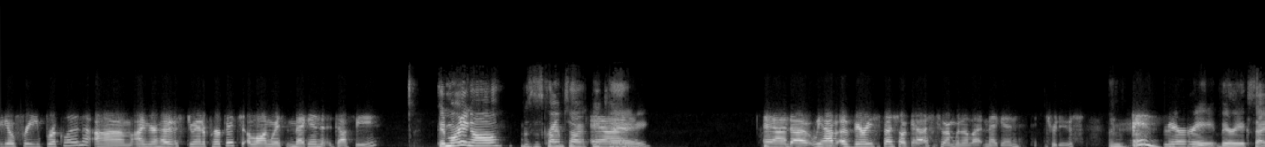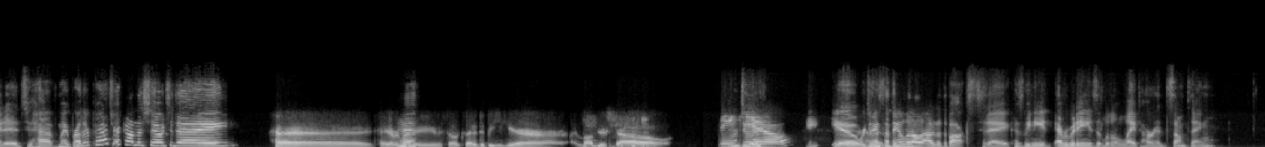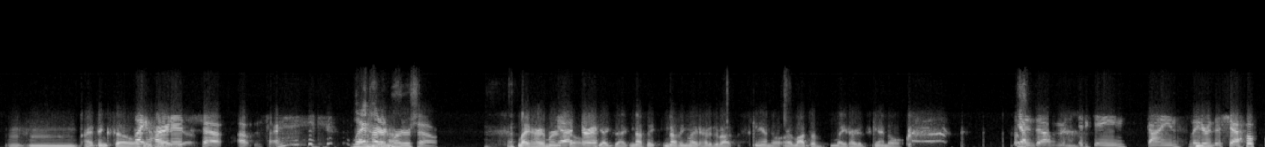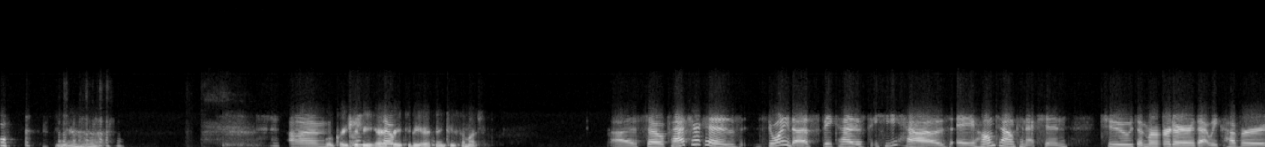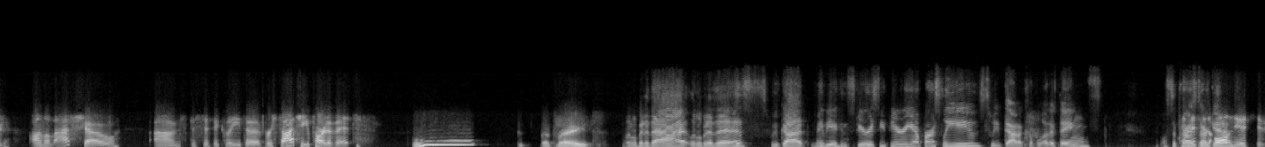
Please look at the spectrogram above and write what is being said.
welcome to Radio Free Brooklyn. Um, I'm your host, Joanna Perpich, along with Megan Duffy. Good morning, all. This is Crime Talk PK. And, and uh, we have a very special guest who I'm going to let Megan introduce. I'm very, very excited to have my brother Patrick on the show today. Hey, hey, everybody. so excited to be here. I love your show. Thank doing- you. Thank you. We're doing something a little out of the box today because we need everybody needs a little lighthearted something. hmm I think so. I think it's a good Lighthearted show. Oh, sorry. Lighthearted Yeah. murder show. Lighthearted murder Yeah, show. sure. Yeah, exactly. Nothing, nothing lighthearted about scandal, or lots of lighthearted scandal. yeah. And um, Ed Gein, Gein later in Mm-hmm. the show. yeah. um, Well, great to be here. So- great to be here. Thank you so much. Uh, so Patrick has joined us because he has a hometown connection to the murder that we covered on the last show, um, specifically the Versace part of it. Ooh. That's right. A little bit of that, a little bit of this. We've got maybe a Mhm. conspiracy theory up our sleeves. We've got a couple other things. We'll And surprise this our is all guests. new to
